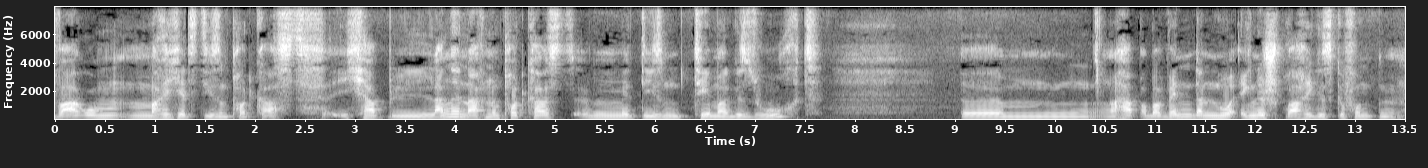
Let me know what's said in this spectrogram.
warum mache ich jetzt diesen Podcast? Ich habe lange nach einem Podcast mit diesem Thema gesucht, ähm, habe aber wenn dann nur englischsprachiges gefunden.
